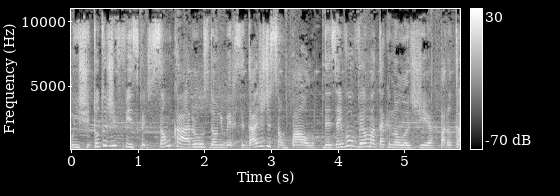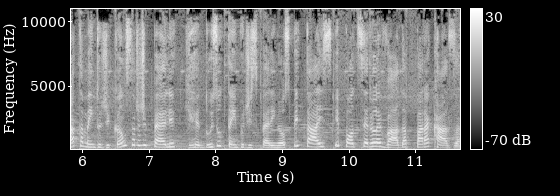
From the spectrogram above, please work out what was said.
o Instituto de Física de São Carlos da Universidade de são Paulo desenvolveu uma tecnologia para o tratamento de câncer de pele que reduz o tempo de espera em hospitais e pode ser levada para casa.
